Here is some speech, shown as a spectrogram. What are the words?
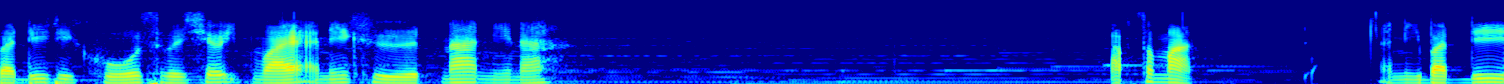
Buddy Recruit Special Invite อันนี้คือหน้านี้นะ รับสมัคร อันนี้ Buddy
